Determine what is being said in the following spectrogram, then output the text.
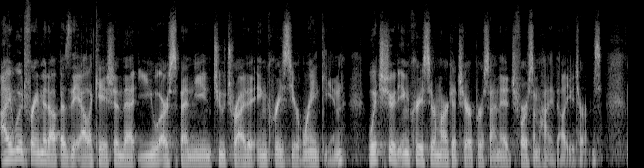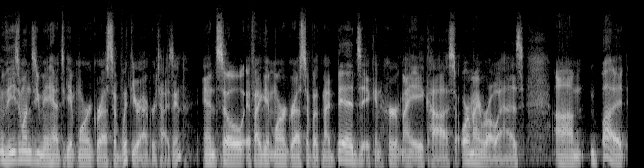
I would frame it up as the allocation that you are spending to try to increase your ranking, which should increase your market share percentage for some high value terms. These ones you may have to get more aggressive with your advertising. And so if I get more aggressive with my bids, it can hurt my ACOS or my ROAS. Um, but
